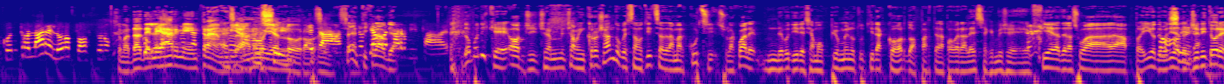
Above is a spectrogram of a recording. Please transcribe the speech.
controllare, loro possono... Insomma, dà delle armi a entrambi, a Esatto, noi e a sì. loro. Esatto, Senti, Claudia. Dopodiché oggi, cioè, diciamo, incrociando questa notizia della Marcuzzi, sulla quale devo dire siamo più o meno tutti d'accordo, a parte la povera Alessia che invece è fiera della sua app, io devo dire Sì. del genitore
